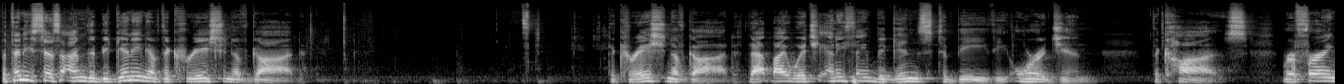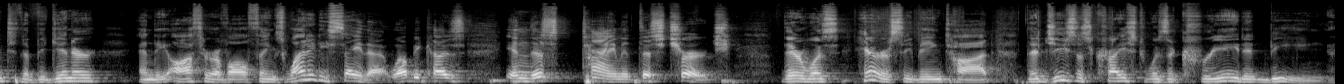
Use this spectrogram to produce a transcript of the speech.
But then he says, I'm the beginning of the creation of God. The creation of God, that by which anything begins to be, the origin, the cause, referring to the beginner and the author of all things. Why did he say that? Well, because in this time at this church, there was heresy being taught that Jesus Christ was a created being.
